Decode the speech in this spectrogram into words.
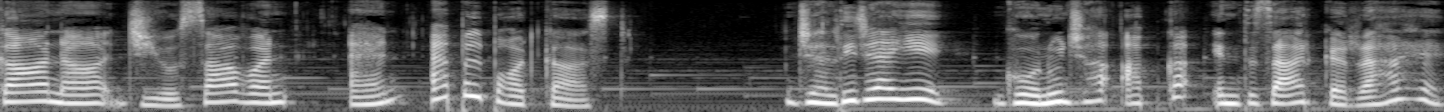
Gaana Jio Saavn and Apple podcast जल्दी जाइए। गोनू झा आपका इंतज़ार कर रहा है।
